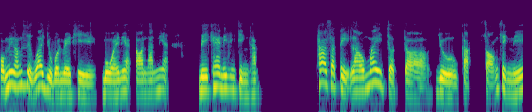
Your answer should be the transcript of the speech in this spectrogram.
ผมมีความรู้สึกว่าอยู่บนเวทีมวยเนี่ย ตอนนั้นเนี่ย มีแค่นี้จริง ๆครับ ถ้าสติเราไม่จดจ่ออยู่กับสองสิ่งนี้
